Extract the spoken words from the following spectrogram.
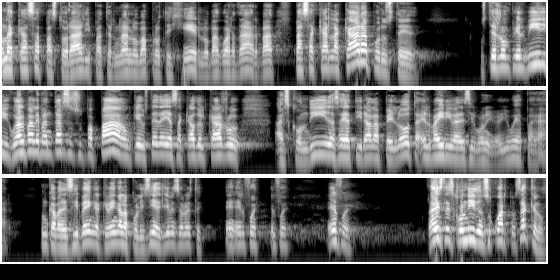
Una casa pastoral y paternal lo va a proteger, lo va a guardar, va, va a sacar la cara por usted. Usted rompió el vidrio, igual va a levantarse su papá, aunque usted haya sacado el carro a escondidas, haya tirado la pelota, él va a ir y va a decir, bueno, yo voy a pagar. Nunca va a decir, venga, que venga la policía, llévenselo a este. Eh, él fue, él fue, él fue. Ahí está escondido en su cuarto, sáquelo.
